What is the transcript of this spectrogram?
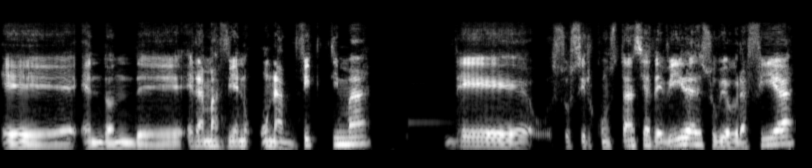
Eh, en donde era más bien una víctima de sus circunstancias de vida, de su biografía,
